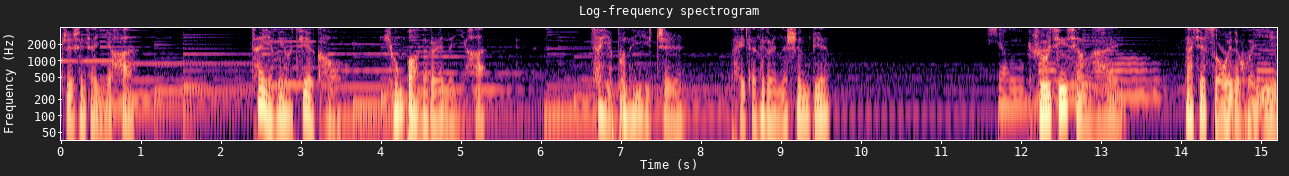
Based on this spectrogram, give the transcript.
只剩下遗憾，再也没有借口拥抱那个人的遗憾，再也不能一直陪在那个人的身边。如今想来，那些所谓的回忆，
